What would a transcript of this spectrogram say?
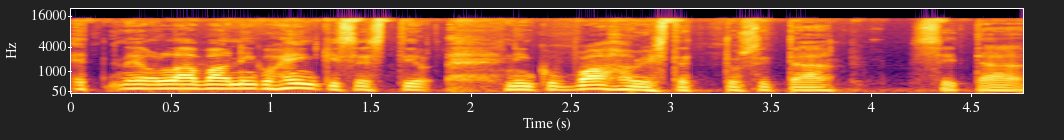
että me ollaan vaan niin kuin henkisesti niin kuin vahvistettu sitä, sitä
